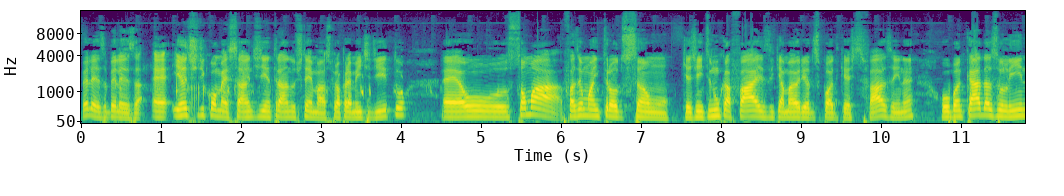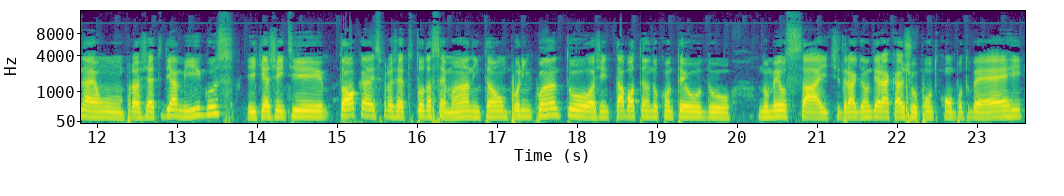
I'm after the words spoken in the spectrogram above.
Beleza, beleza. É, e antes de começar, antes de entrar nos temas propriamente dito, é, o, só uma, fazer uma introdução que a gente nunca faz e que a maioria dos podcasts fazem, né? O Bancada Azulina é um projeto de amigos e que a gente toca esse projeto toda semana. Então, por enquanto, a gente tá botando conteúdo no meu site dragãodearacaju.com.br.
